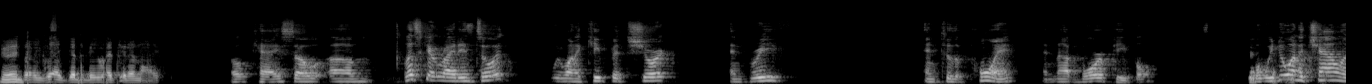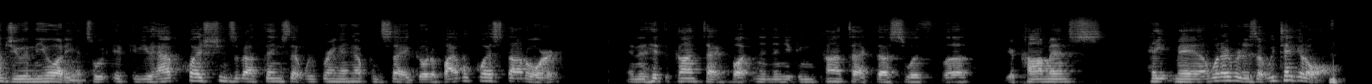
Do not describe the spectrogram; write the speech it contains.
Good. Very good. Good to be with you tonight. Okay, so um, let's get right into it. We want to keep it short and brief and to the point and not bore people. But we do want to challenge you in the audience. If, if you have questions about things that we're bringing up and say, go to BibleQuest.org and then hit the contact button, and then you can contact us with uh, your comments, hate mail, whatever it is. That we take it all.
